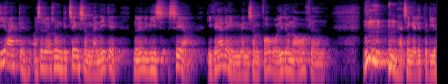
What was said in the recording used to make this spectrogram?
direkte, og så er det også nogle af de ting, som man ikke nødvendigvis ser i hverdagen, men som foregår lidt under overfladen. Her tænker jeg lidt på de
